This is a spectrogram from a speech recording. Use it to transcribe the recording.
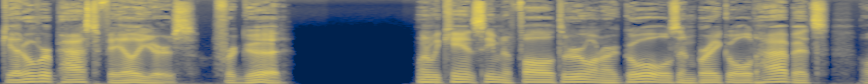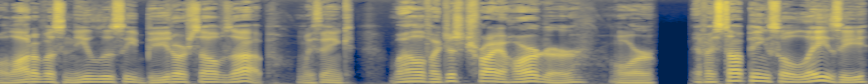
Get over past failures for good. When we can't seem to follow through on our goals and break old habits, a lot of us needlessly beat ourselves up. We think, well, if I just try harder, or if I stop being so lazy,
